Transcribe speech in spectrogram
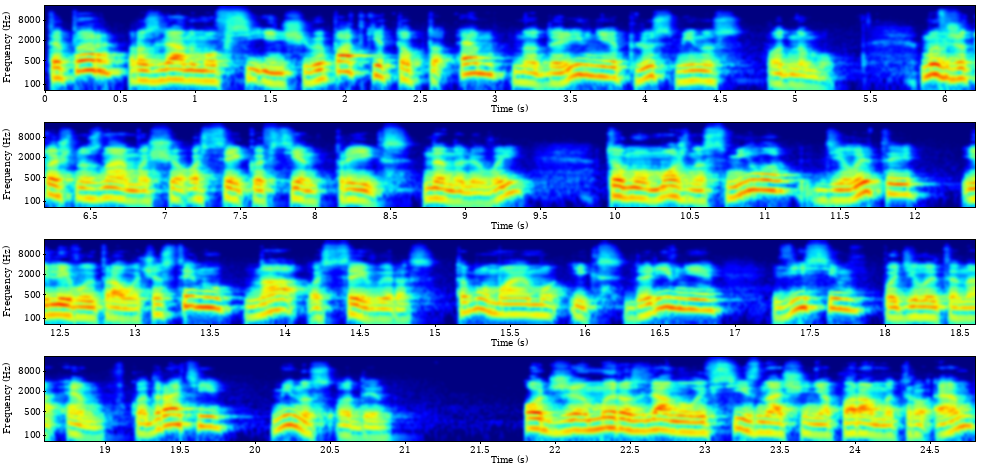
Тепер розглянемо всі інші випадки, тобто m не дорівнює плюс-мінус 1. Ми вже точно знаємо, що ось цей коефіцієнт при x не нульовий, тому можна сміло ділити і ліву і праву частину на ось цей вираз. Тому маємо x дорівнює 8 поділити на m в квадраті мінус 1. Отже, ми розглянули всі значення параметру m,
